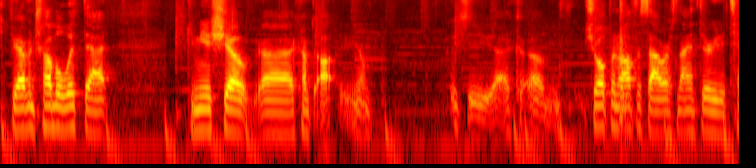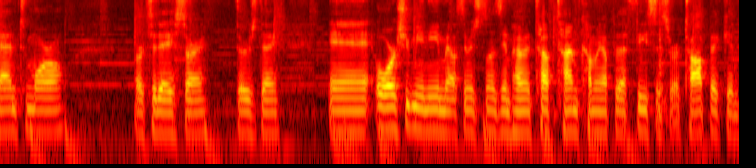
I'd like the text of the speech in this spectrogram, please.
If you're having trouble with that, give me a shout. Uh, come to you know see, uh, um, show up in office hours 9:30 to 10 tomorrow, or today, sorry, Thursday, and or shoot me an email. Say, Mr. Lindsay, I'm having a tough time coming up with a thesis or a topic, and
